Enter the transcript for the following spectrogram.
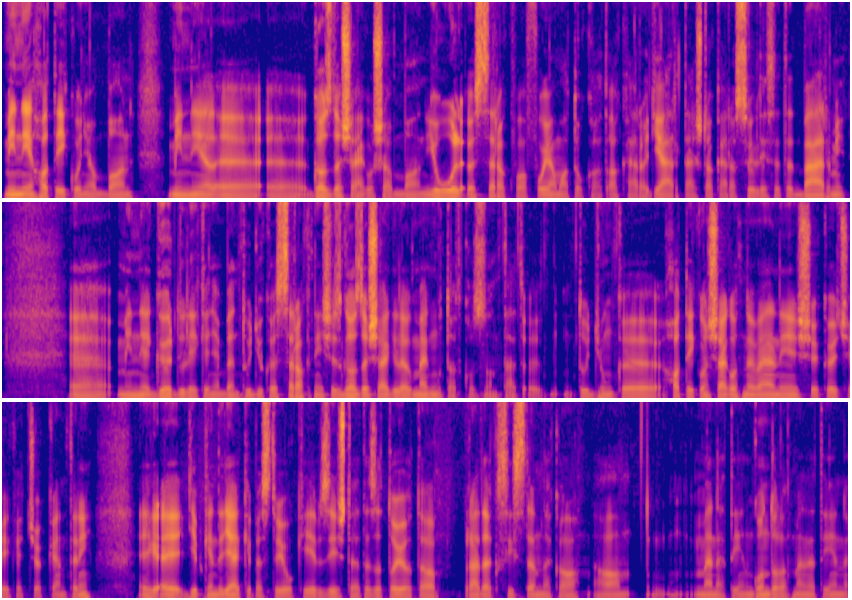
minél hatékonyabban, minél ö, ö, gazdaságosabban, jól összerakva a folyamatokat, akár a gyártást, akár a szőlészetet, bármit, minél gördülékenyebben tudjuk összerakni, és ez gazdaságilag megmutatkozzon. Tehát tudjunk hatékonyságot növelni, és költségeket csökkenteni. Egyébként egy elképesztő jó képzés, tehát ez a Toyota Product Systemnek a, a menetén, gondolatmenetén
